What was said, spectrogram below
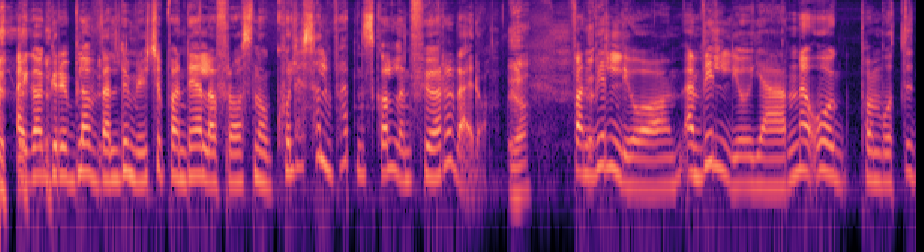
Jeg har grubla veldig mye på en del av frasene òg. hvordan i all verden skal en føre dem, da? Ja. For en vil jo, en vil jo gjerne òg på en måte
